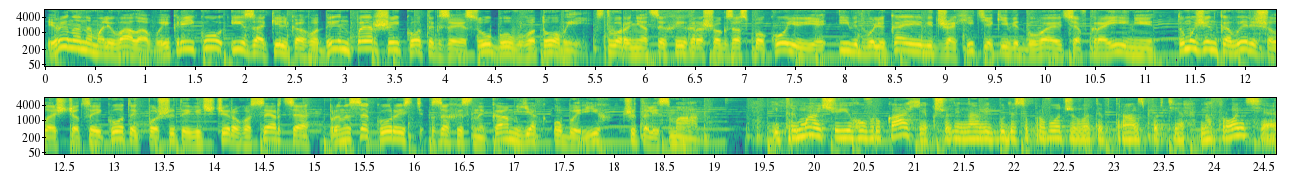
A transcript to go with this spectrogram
Ірина намалювала викрійку, і за кілька годин перший котик ЗСУ був готовий. Створення цих іграшок заспокоює і відволікає від жахіть, які відбуваються в країні. Тому жінка вирішила, що цей котик, пошитий від щирого серця, принесе користь захисникам як оберіг чи талісман. І тримаючи його в руках, якщо він навіть буде супроводжувати в транспорті на фронті,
